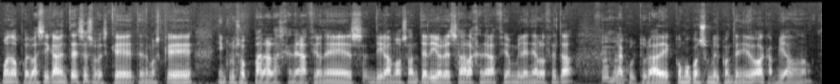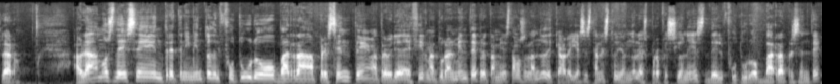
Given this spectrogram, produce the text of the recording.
bueno, pues básicamente es eso, es que tenemos que, incluso para las generaciones, digamos, anteriores a la generación millennial o Z, la cultura de cómo consumir contenido ha cambiado, ¿no? Claro. Hablábamos de ese entretenimiento del futuro barra presente, me atrevería a decir, naturalmente, pero también estamos hablando de que ahora ya se están estudiando las profesiones del futuro barra presente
